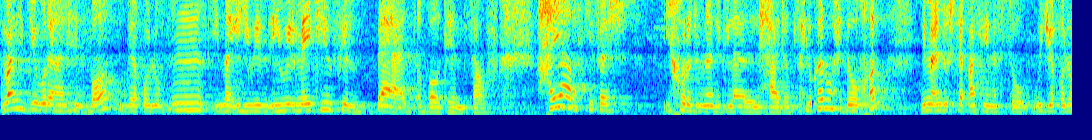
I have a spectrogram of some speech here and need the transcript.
ومن بعد يجي يوريها ل his boss يقولوا he will make him feel bad about himself. حيعرف كيفاش يخرج من هذيك الحاجة. بصح لو كان واحد آخر اللي ما عندوش ثقة في نفسه ويجي يقول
